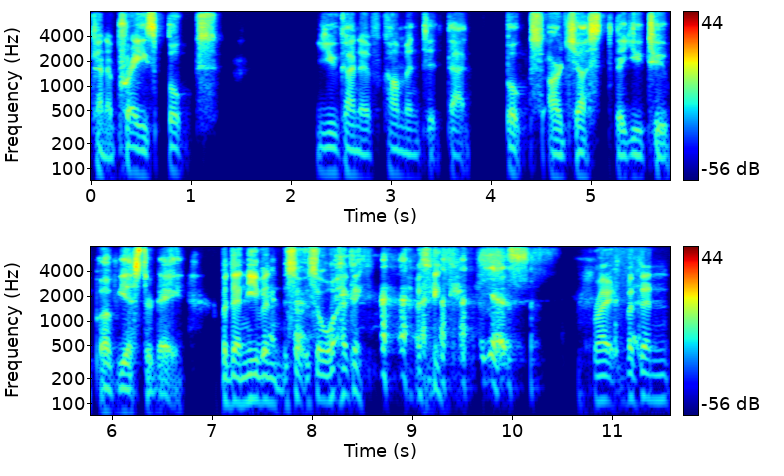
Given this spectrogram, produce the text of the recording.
kind of praise books you kind of commented that books are just the youtube of yesterday. But then even so so i think i think yes. Right but then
